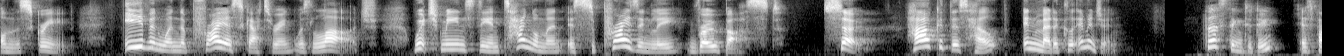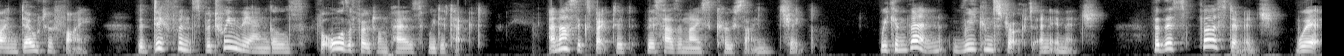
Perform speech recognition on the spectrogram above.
on the screen, even when the prior scattering was large, which means the entanglement is surprisingly robust. So, how could this help in medical imaging? First thing to do is find delta phi, the difference between the angles for all the photon pairs we detect. And as expected, this has a nice cosine shape. We can then reconstruct an image. For this first image, we're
